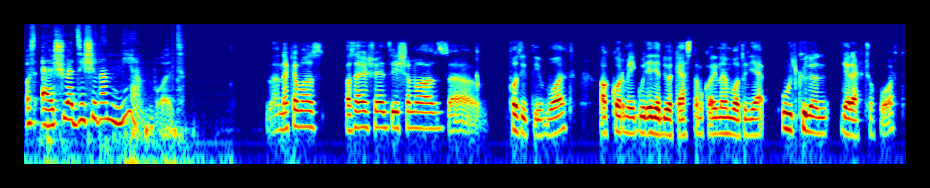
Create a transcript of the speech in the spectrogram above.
az első edzéseden milyen volt? Nekem az, az első edzésem az uh, pozitív volt, akkor még úgy egyedül kezdtem, akkor nem volt ugye úgy külön gyerekcsoport,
